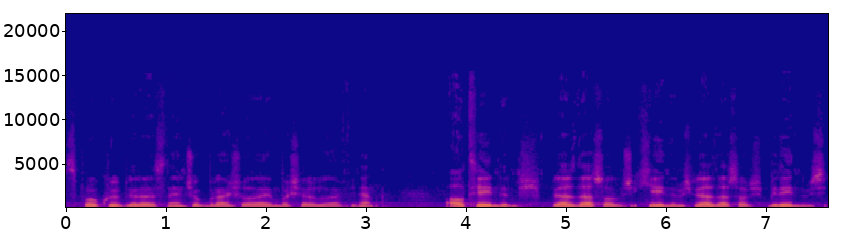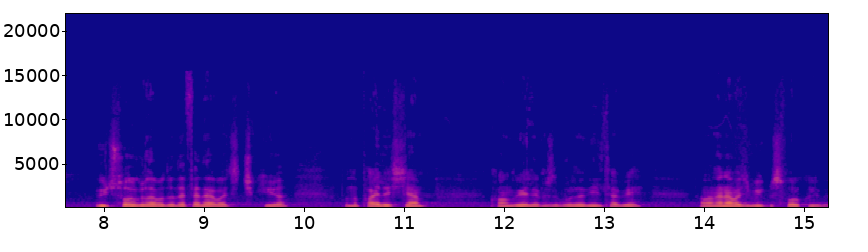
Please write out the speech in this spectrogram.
spor kulüpleri arasında en çok branş olan, en başarılı olan filan. 6'ya indirmiş. Biraz daha sormuş. 2'ye indirmiş. Biraz daha sormuş. 1'e indirmiş. 3 sorgulamada da Fenerbahçe çıkıyor. Bunu paylaşacağım kongrelerimizde. Burada değil tabii. Ama Fenerbahçe büyük bir spor kulübü.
